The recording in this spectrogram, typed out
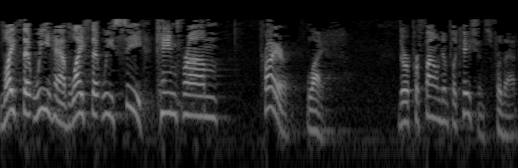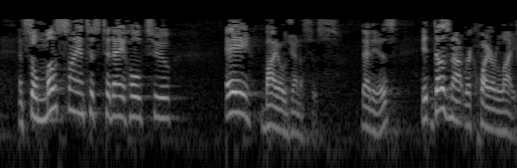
Life that we have, life that we see, came from prior life. There are profound implications for that. And so most scientists today hold to abiogenesis. That is, it does not require life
